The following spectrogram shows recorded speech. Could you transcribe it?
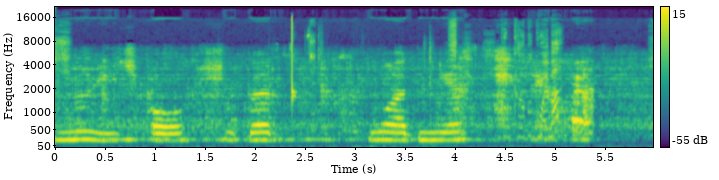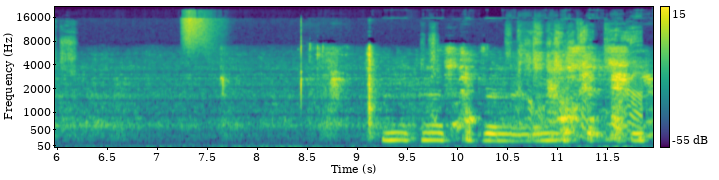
No idź. O, super. Ładnie. Umiejętności. Myśli.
